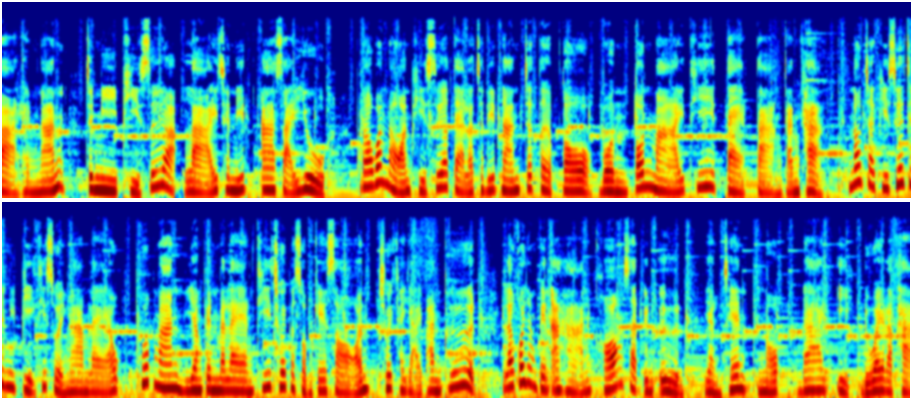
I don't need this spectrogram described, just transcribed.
ป่าแห่งนั้นจะมีผีเสื้อหลายชนิดอาศัยอยู่ เพราะว่าหนอนผีเสื้อแต่ละชนิดนั้นจะเติบโตบนต้นไม้ที่แตกต่างกันค่ะ นอกจากผีเสื้อจะมีปีกที่สวยงามแล้ว พวกมันยังเป็นแมลงที่ช่วยผสมเกสร ช่วยขยายพันธุ์พืช แล้วก็ยังเป็นอาหารของสัตว์อื่นๆ อย่างเช่นนกได้อีกด้วยล่ะค่ะ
